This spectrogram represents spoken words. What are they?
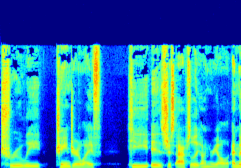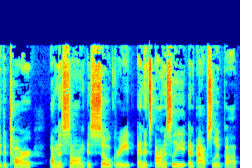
truly change your life. He is just absolutely unreal. And the guitar on this song is so great. And it's honestly an absolute bop.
